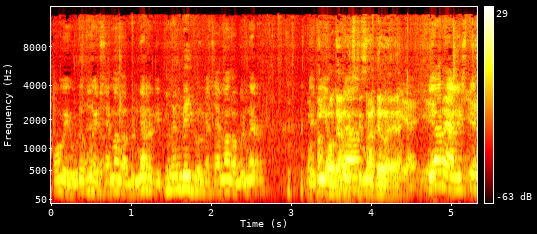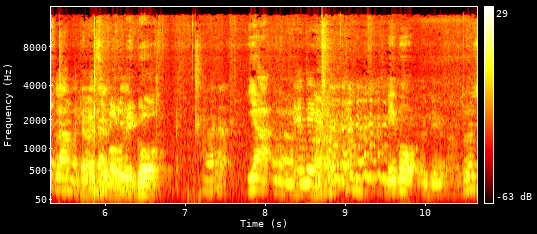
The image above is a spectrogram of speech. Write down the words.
oh ya udah gue SMA nggak bener gitu Minang bego. SMA nggak bener Otak lo realistis aja lah ya. Iya, iya. ya realistis lah maksudnya Realistis kalau bego. ya nggak. Eh, bego. bego gitu. terus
